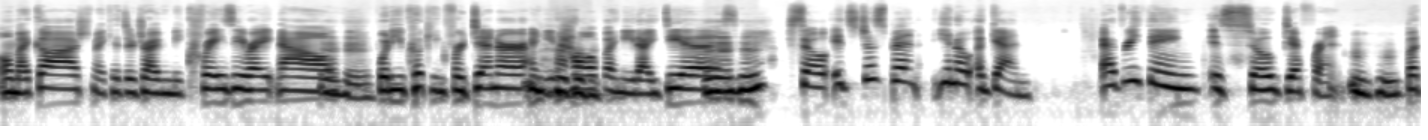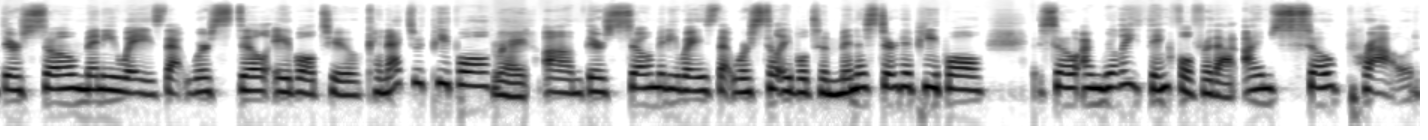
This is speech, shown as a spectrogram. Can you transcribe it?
oh my gosh, my kids are driving me crazy right now. Mm-hmm. What are you cooking for dinner? I need help. I need ideas. Mm-hmm. So it's just been, you know, again, everything is so different, mm-hmm. but there's so many ways that we're still able to connect with people. Right. Um, there's so many ways that we're still able to minister to people. So I'm really thankful for that. I'm so proud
